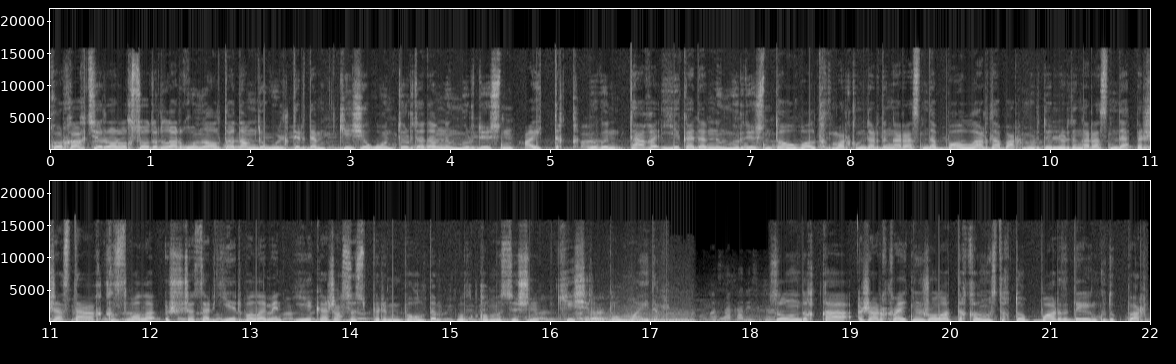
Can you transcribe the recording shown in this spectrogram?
Қорқақ террорлық содырлар 16 адамды өлтірді. Кеше 14 адамның мүрдесін айттық. Бүгін тағы екі адамның мүрдесін тауып алдық. Марқұмдардың арасында балалар да бар. Мүрделердің арасында бір жастағы қыз бала, үш жасар ер бала мен екі жасөспірім болды. Бұл қылмыс үшін кешірім болмайды. Зұлымдыққа жарқырайтын жол атты қылмыстық топ барды деген күдік бар.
